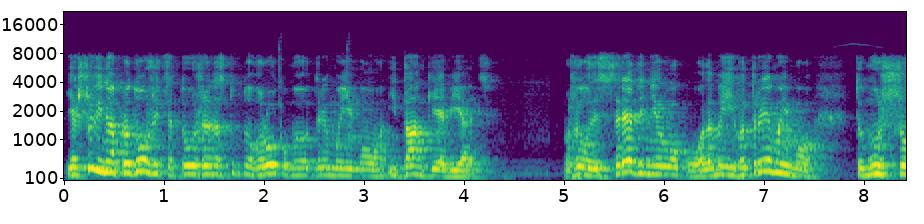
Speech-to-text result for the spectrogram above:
Якщо війна продовжиться, то вже наступного року ми отримуємо і танки, і авіацію. Можливо, десь всередині року, але ми їх отримаємо, тому що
